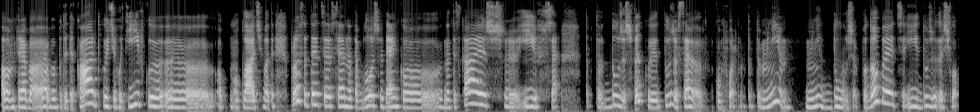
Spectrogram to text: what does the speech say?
а вам треба, а ви будете карткою чи готівкою е, оплачувати. Просто ти це все на табло швиденько натискаєш е, і все. Тобто дуже швидко і дуже все комфортно. Тобто мені, мені дуже подобається і дуже зайшло.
